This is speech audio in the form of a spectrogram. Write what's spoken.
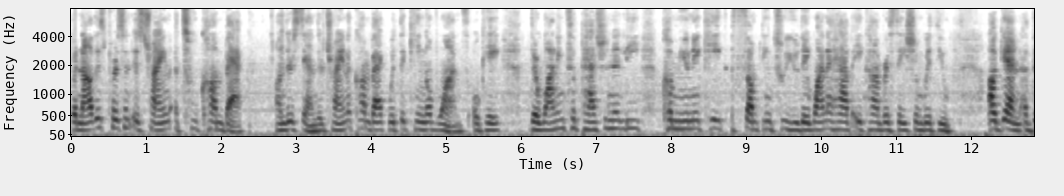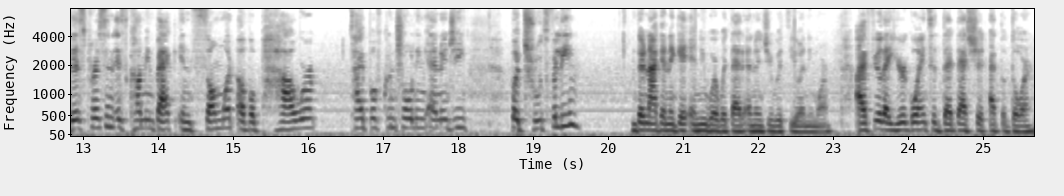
But now this person is trying to come back understand they're trying to come back with the king of wands okay they're wanting to passionately communicate something to you they want to have a conversation with you again this person is coming back in somewhat of a power type of controlling energy but truthfully they're not going to get anywhere with that energy with you anymore i feel that you're going to dead that shit at the door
